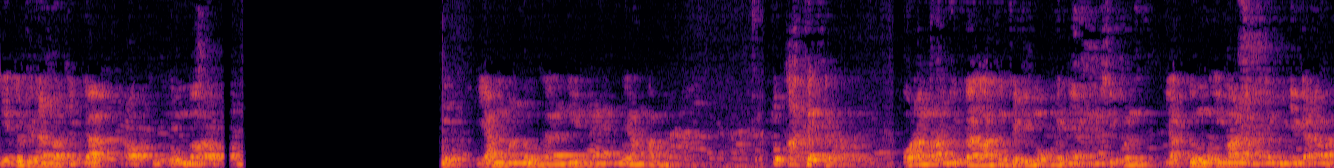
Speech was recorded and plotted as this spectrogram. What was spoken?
Yaitu dengan logika roh hukum bahwa yang menuhani nenek moyang kamu. Itu kaget kan? orang-orang juga langsung jadi mukmin ya meskipun yakumu iman menyembunyikan apa?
